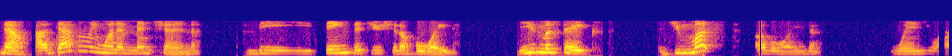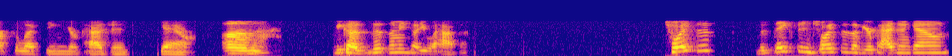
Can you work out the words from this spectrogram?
Now, I definitely want to mention the things that you should avoid. These mistakes that you must avoid when you are selecting your pageant gown. Um, because this, let me tell you what happens. Choices, mistakes and choices of your pageant gown,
